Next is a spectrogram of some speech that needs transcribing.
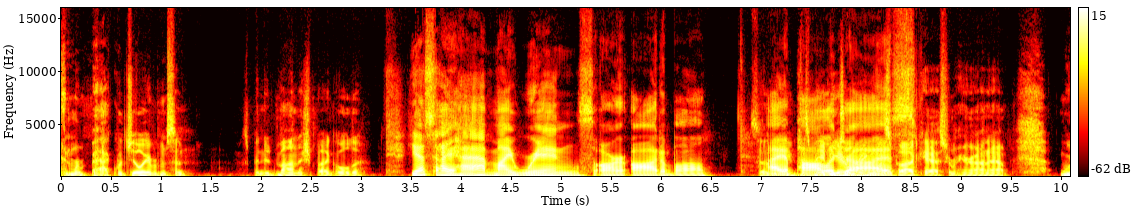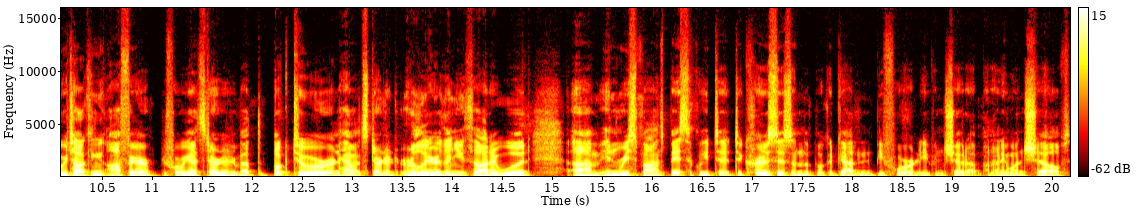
And we're back with Jill Abramson, who's been admonished by Golda. Yes, I have. My rings are audible. So I th- this may be a ringless podcast from here on out. We were talking off air before we got started about the book tour and how it started earlier than you thought it would, um, in response basically to, to criticism the book had gotten before it even showed up on anyone's shelves.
